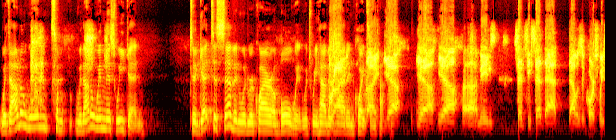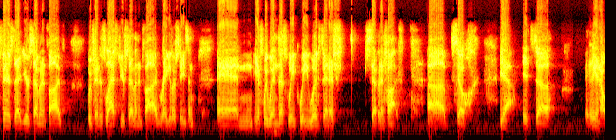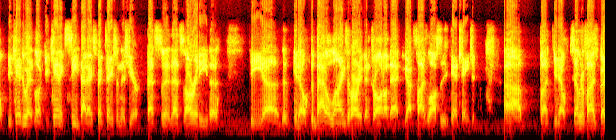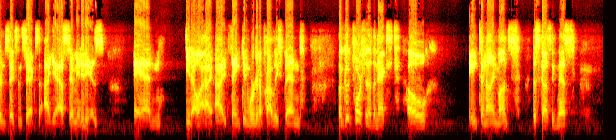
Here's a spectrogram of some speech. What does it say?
without a win to, without a win this weekend, to get to seven would require a bowl win, which we haven't Right, had in quite right. some time. Yeah, yeah, yeah. Uh, I mean, since he said that, that was, of course, we finished that year seven and five. We finished last year seven and five, regular season, and if we win this week, we would finish seven and five. Uh, so, yeah, it's uh, you know you can't do it. Look, you can't exceed that expectation this year. That's uh, that's already the. The, uh, the you know the battle lines have already been drawn on that. You got five losses, you can't change it. Uh, but you know, seven and five is better than six and six, I guess. I mean, it is, and you know, I, I think, and we're going to probably spend a good portion of the next oh eight to nine months discussing this.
